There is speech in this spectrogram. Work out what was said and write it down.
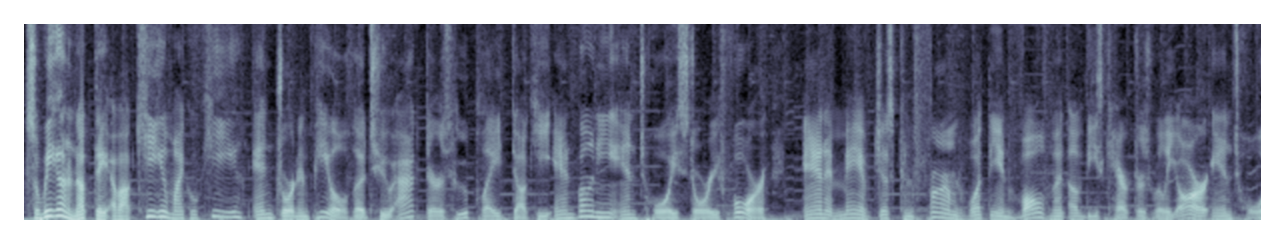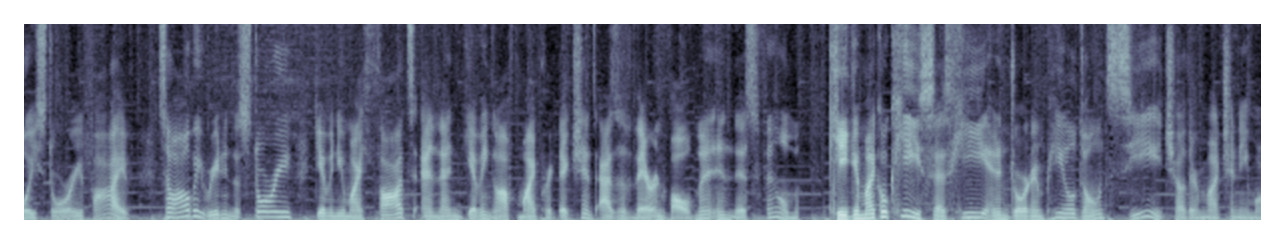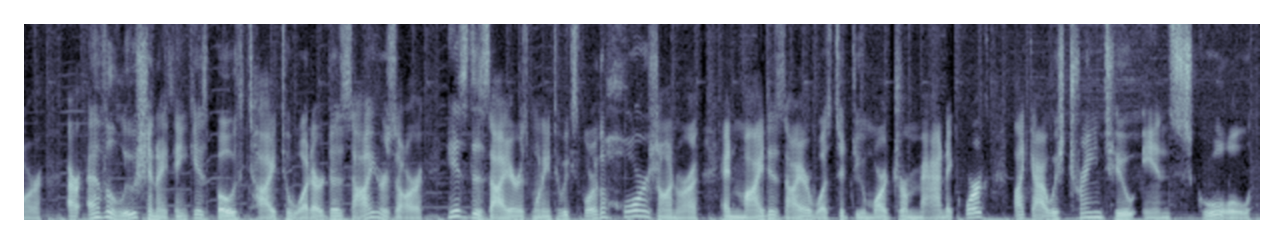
So we got an update about Keegan-Michael Key and Jordan Peele, the two actors who played Ducky and Bunny in Toy Story 4, and it may have just confirmed what the involvement of these characters really are in Toy Story 5. So I'll be reading the story, giving you my thoughts, and then giving off my predictions as of their involvement in this film. Keegan Michael Key says he and Jordan Peele don't see each other much anymore. Our evolution, I think, is both tied to what our desires are. His desire is wanting to explore the horror genre, and my desire was to do more dramatic work like I was trained to in school.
